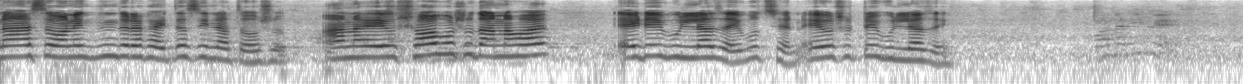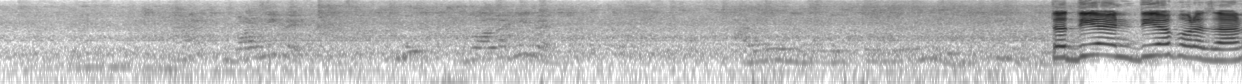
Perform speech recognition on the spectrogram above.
না, আছে অনেক দিন ধরে খাইতেছি না তো ওষুধ। আনা, এই সব ওষুধ আনা হয়, এইটাই বুল্লা যায়, বুঝছেন? এই ওষুধটাই বুল্লা যায়। তো দিয়ে, দিয়া পরে যান।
